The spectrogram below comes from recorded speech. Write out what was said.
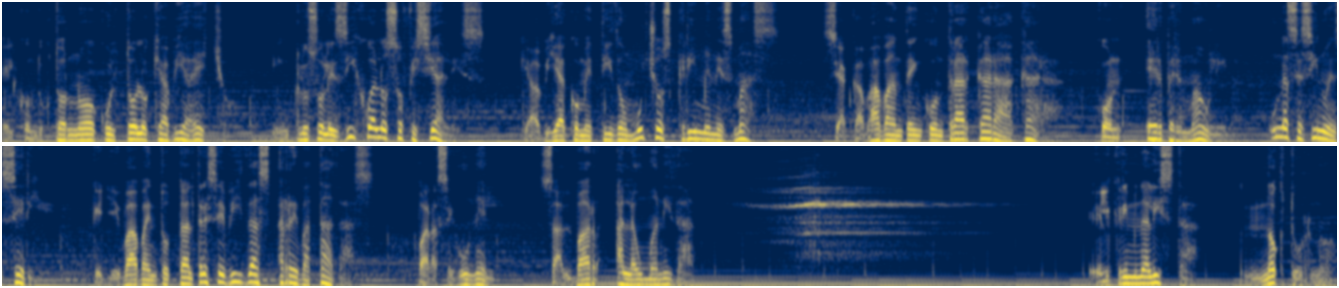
el conductor no ocultó lo que había hecho. Incluso les dijo a los oficiales que había cometido muchos crímenes más. Se acababan de encontrar cara a cara con Herbert Maulin, un asesino en serie que llevaba en total 13 vidas arrebatadas para, según él, salvar a la humanidad. El criminalista nocturno.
